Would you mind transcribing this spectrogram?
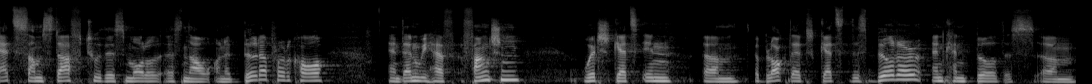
add some stuff to this model is now on a builder protocol. And then we have a function which gets in um, a block that gets this builder and can build this um,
